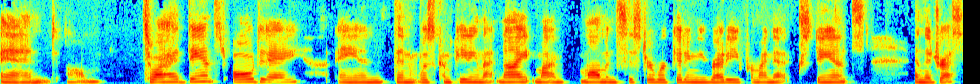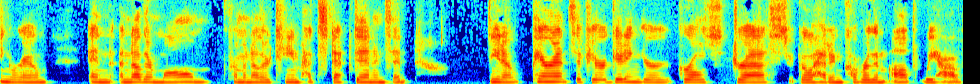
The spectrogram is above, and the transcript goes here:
And um, so I had danced all day and then was competing that night. My mom and sister were getting me ready for my next dance in the dressing room. And another mom from another team had stepped in and said, you know, parents, if you're getting your girls dressed, go ahead and cover them up. We have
